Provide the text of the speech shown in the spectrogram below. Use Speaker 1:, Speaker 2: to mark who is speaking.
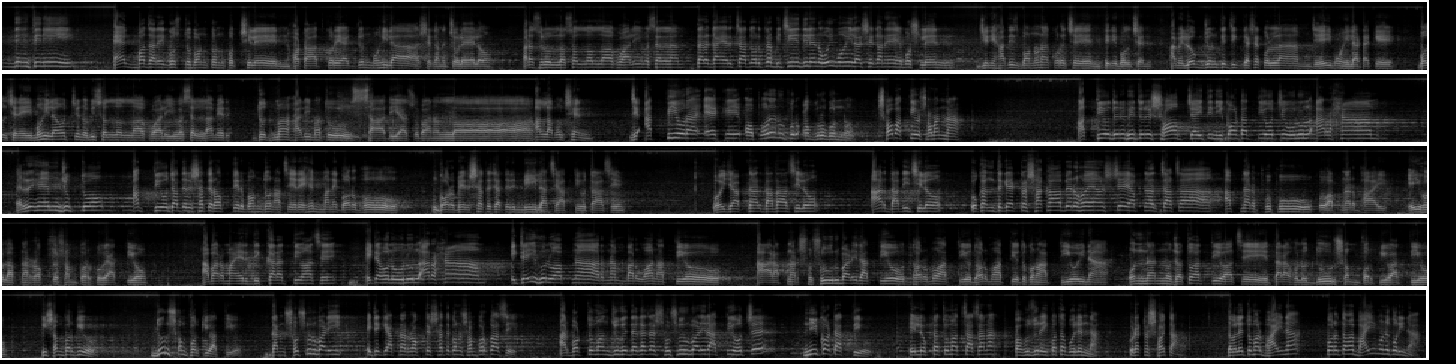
Speaker 1: একদিন তিনি এক বাজারে গোস্ত বন্টন করছিলেন। হঠাৎ করে একজন মহিলা সেখানে চলে এলো। রাসুল্লাহ সাল্লাহ আলী ওয়াসাল্লাম তার গায়ের চাদরটা বিছিয়ে দিলেন। ওই মহিলা সেখানে বসলেন, যিনি হাদিস বর্ণনা করেছেন, তিনি বলছেন, আমি লোকজনকে জিজ্ঞাসা করলাম যে এই মহিলাটাকে। বলছেন, এই মহিলা হচ্ছে নবী সাল্লাহ আলী ওয়াসাল্লামের দুধমা হালিমাতু সাদিয়া সুবান আল্লাহ বলছেন যে আত্মীয়রা একে অপরের উপর অগ্রগণ্য। সব আত্মীয় সমান না। আত্মীয়দের ভিতরে সব চাইতে নিকট আত্মীয় হচ্ছে উলুল আরহাম, রেহেম যুক্ত। আত্মীয় যাদের সাথে রক্তের বন্ধন আছে, রেহেম মানে গর্ভ। গর্ভের সাথে যাদের মিল আছে, আত্মীয়তা আছে। ওই যে আপনার দাদা ছিল, আর দাদি ছিল ওখান থেকে একটা শাখা বের হয়ে আসছে, আপনার চাচা, আপনার ফুফু ও আপনার ভাই, এই হলো আপনার রক্ত সম্পর্ক আত্মীয়। আবার মায়ের দিককার আত্মীয় আছে, এটা হলো উলুল আরহাম, এটাই হলো আপনার নাম্বার ওয়ান আত্মীয়। আর আপনার শ্বশুর বাড়ির আত্মীয়, ধর্ম আত্মীয় ধর্ম আত্মীয় তো কোনো আত্মীয়ই না। অন্যান্য যত আত্মীয় আছে, তারা হলো দূর সম্পর্কীয় আত্মীয়। কি সম্পর্কীয়? দূর সম্পর্কীয় আত্মীয়। কারণ শ্বশুর বাড়ি এটা কি আপনার রক্তের সাথে কোনো সম্পর্ক আছে? আর বর্তমান যুগে দেখা যায় শ্বশুর বাড়ির আত্মীয় হচ্ছে নিকট আত্মীয়। এই লোকটা তোমার চাচা না? বা হুজুর, এই কথা বলেন না। ওটা একটা শয়তান। তা বলে তোমার ভাই না? পরে তো আমার ভাই মনে করি না।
